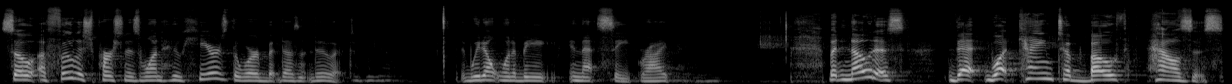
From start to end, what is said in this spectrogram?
So, a foolish person is one who hears the word but doesn't do it. We don't want to be in that seat, right? But notice that what came to both houses.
